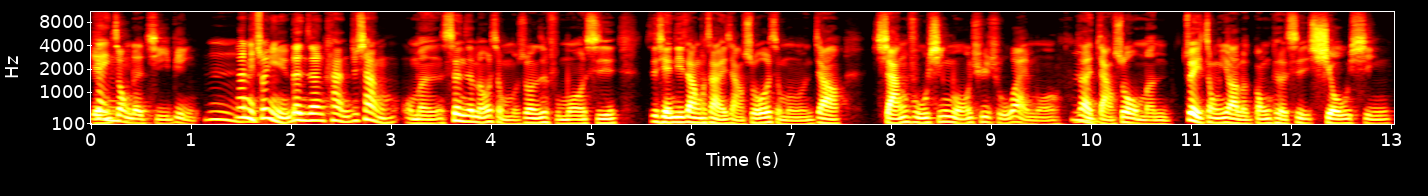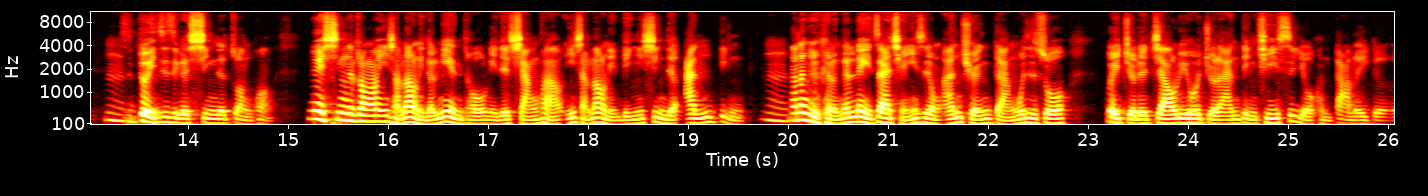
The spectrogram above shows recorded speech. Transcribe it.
严重的疾病。嗯，那你说你认真看，就像我们圣人们为什么说是伏魔师？之前地藏菩萨也讲说，为什么我们叫降服心魔，驱除外魔？在嗯讲说我们最重要的功课是修心，嗯是对治这个心的状况。因为心的状况影响到你的念头、你的想法，影响到你灵性的安定。嗯那那个可能跟内在潜意识一种安全感，或是说会觉得焦虑，或觉得安定，其实是有很大的一个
